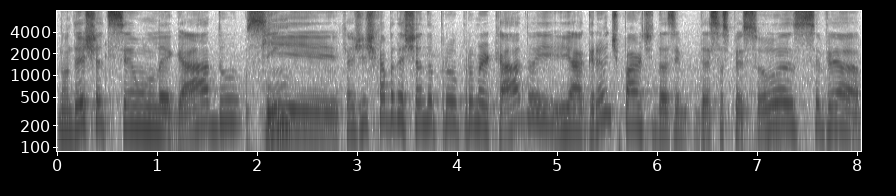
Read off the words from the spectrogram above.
não deixa de ser um legado que, que a gente acaba deixando para o mercado e, e, a grande parte das, dessas pessoas você vê a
